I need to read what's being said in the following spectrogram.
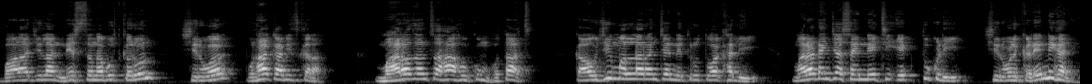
बाळाजीला नेस्तनाबूत करून शिरवळ पुन्हा काबीज करा. महाराजांचा हा हुकूम होताच कावजी मल्हारांच्या नेतृत्वाखाली मराठ्यांच्या सैन्याची एक तुकडी शिरवळकडे निघाली.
